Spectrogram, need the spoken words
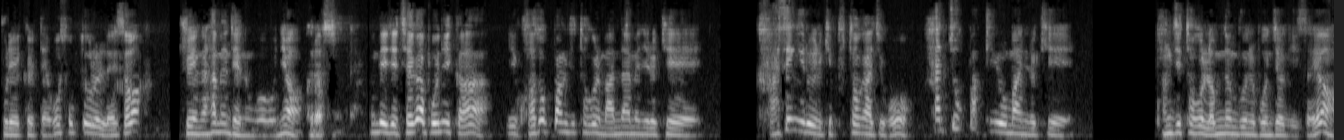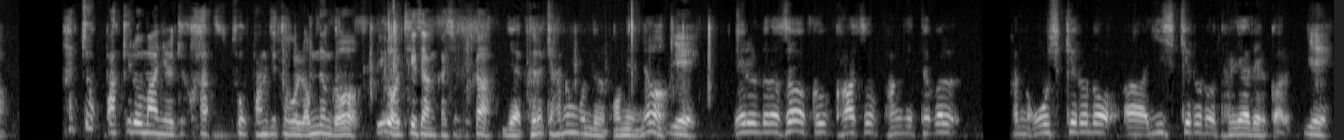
브레이크를 떼고 속도를 내서 주행을 하면 되는 거군요. 그렇습니다 근데 이제 제가 보니까 이 과속 방지턱을 만나면 이렇게 가생이로 이렇게 붙어가지고 한쪽 바퀴로만 이렇게 방지턱을 넘는 분을 본 적이 있어요. 한쪽 바퀴로만 이렇게 과속 방지턱을 넘는 거 이거 어떻게 생각하십니까? 이제 그렇게 하는 분들을 보면요 예, 예를 들어서 그 가속 방지턱을 한 50km로, 아, 20km로 달려야 될 걸, 예,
